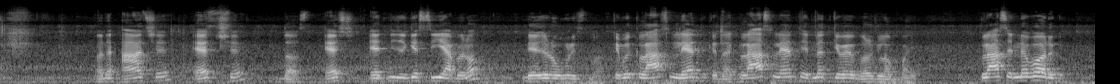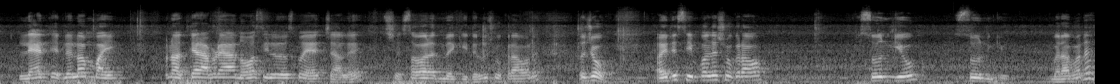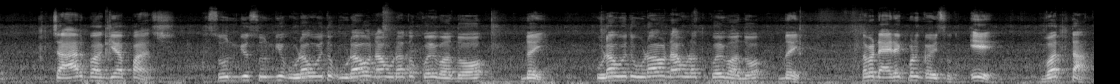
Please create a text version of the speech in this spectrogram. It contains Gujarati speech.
અને આ છે એચ છે દસ. એચ, એચની જગ્યાએ સી આપેલો બે હજાર ઓગણીસમાં. કે ભાઈ ક્લાસ લેન્થ કહેતા. ક્લાસ લેન્થ એટલે જ કહેવાય વર્ગ લંબાઈ ક્લાસ એટલે વર્ગ લેન્થ એટલે લંબાઈ. અને અત્યારે આપણે આ નવા સિલેબસમાં એચ ચાલે છે. સવારે જ મેં કીધેલું છોકરાઓને. તો જો, અહીંથી સિમ્પલ છે છોકરાઓ. શૂન ગયું શૂન ગયું. બરાબર ને? ચાર ભાગ્યા પાંચ. શૂન ગયું શૂન ગયું. ઉડાવવું હોય તો ઉડાવો, ના ઉડાવો તો કોઈ વાંધો નહીં. ઉડાવ હોય તો ઉડાવો, ના ઉડાવો તો કોઈ વાંધો નહીં. તમે ડાયરેક્ટ પણ કરી શકો. એ વત્તા.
